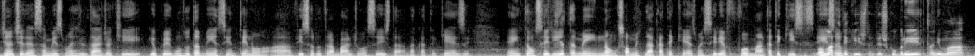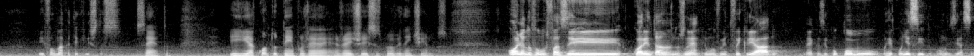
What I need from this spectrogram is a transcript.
diante dessa mesma realidade aqui, eu pergunto também assim, tendo a vista do trabalho de vocês da, da catequese, então seria também não somente da catequese, mas seria formar catequistas. Formar Esse é catequistas, descobrir, animar e formar catequistas. Certo. E há quanto tempo já, já existem os providentinos? Olha, nós vamos fazer 40 anos, né? Que o movimento foi criado, né? Quer dizer, co- como reconhecido, vamos dizer assim,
